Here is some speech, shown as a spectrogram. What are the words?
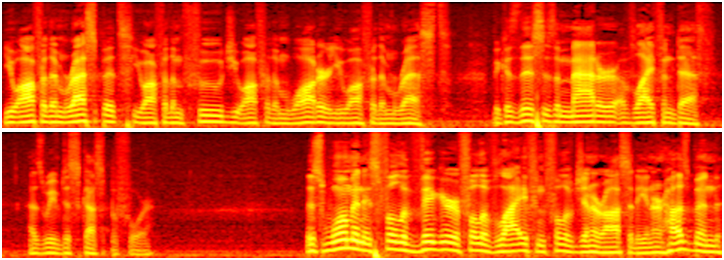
you offer them respite, you offer them food, you offer them water, you offer them rest, because this is a matter of life and death, as we've discussed before. This woman is full of vigor, full of life, and full of generosity, and her husband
